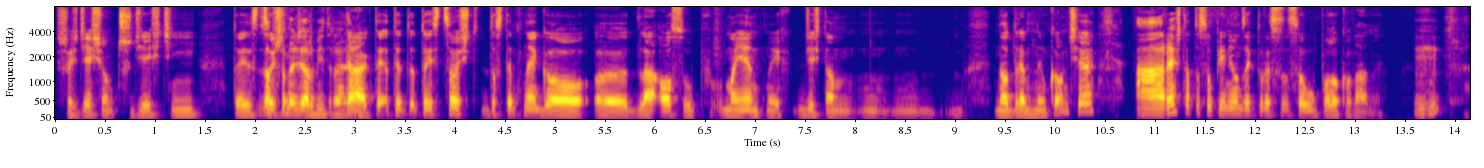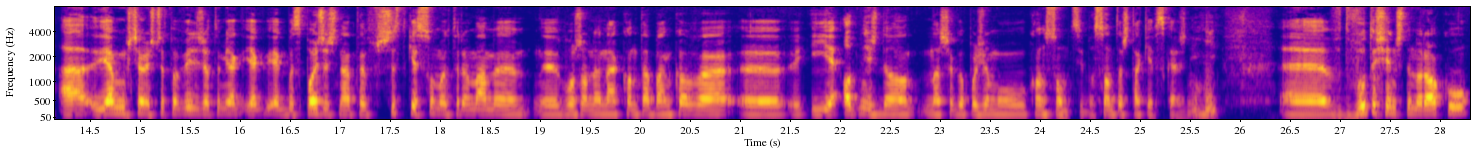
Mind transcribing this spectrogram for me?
60, 30. To jest Zawsze coś, będzie arbitralnie. Tak, to, to, to, jest coś dostępnego e, dla osób majętnych gdzieś tam mm, na odrębnym koncie, a reszta to są pieniądze, które są polokowane. Mhm. A ja bym chciał jeszcze powiedzieć o tym, jak, jak, jakby spojrzeć na te wszystkie sumy, które mamy e, włożone na konta bankowe yy, i je odnieść do naszego poziomu konsumpcji, bo są też takie wskaźniki. Mhm. Yy, w 2000 roku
